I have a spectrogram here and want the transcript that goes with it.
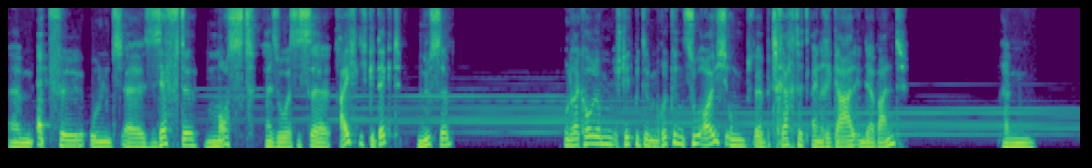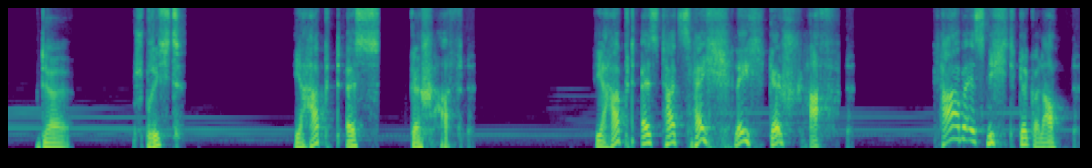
Ähm, Äpfel und äh, Säfte, Most, also es ist äh, reichlich gedeckt, Nüsse. Und Rakorium steht mit dem Rücken zu euch und äh, betrachtet ein Regal in der Wand. Ähm, der spricht, ihr habt es geschafft. Ihr habt es tatsächlich geschafft. Ich habe es nicht geglaubt.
